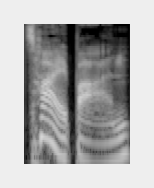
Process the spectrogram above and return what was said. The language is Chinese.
菜板。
